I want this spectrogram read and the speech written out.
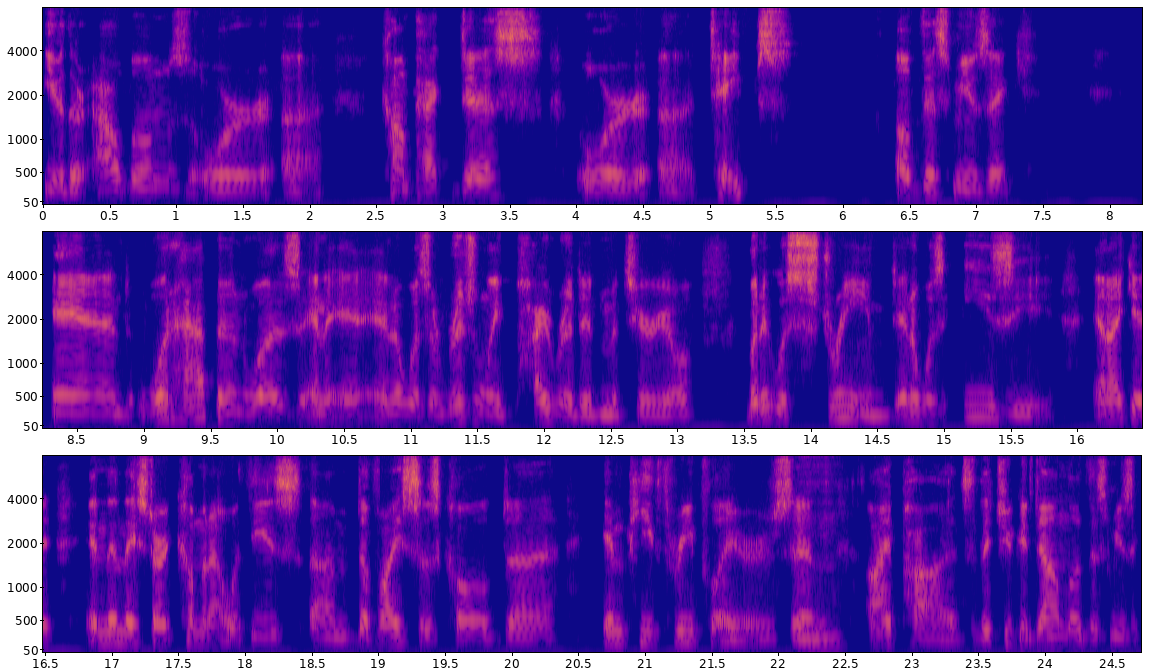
either albums or uh, compact discs or uh, tapes of this music. And what happened was, and, and it was originally pirated material, but it was streamed and it was easy. And I could, and then they started coming out with these um, devices called uh, MP3 players and mm-hmm. iPods that you could download this music,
